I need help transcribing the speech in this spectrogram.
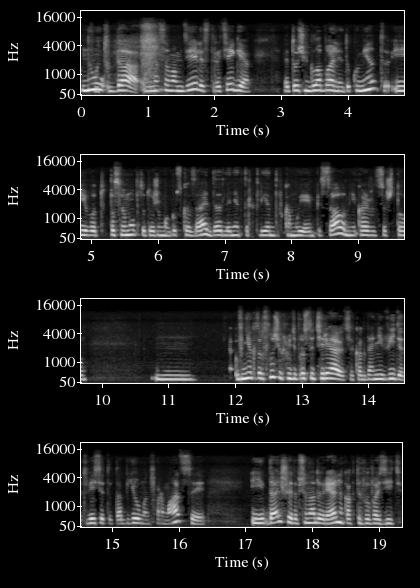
Ну вот. да, на самом деле стратегия это очень глобальный документ, и вот по своему опыту тоже могу сказать, да, для некоторых клиентов, кому я им писала, мне кажется, что в некоторых случаях люди просто теряются, когда они видят весь этот объем информации, и дальше это все надо реально как-то вывозить.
